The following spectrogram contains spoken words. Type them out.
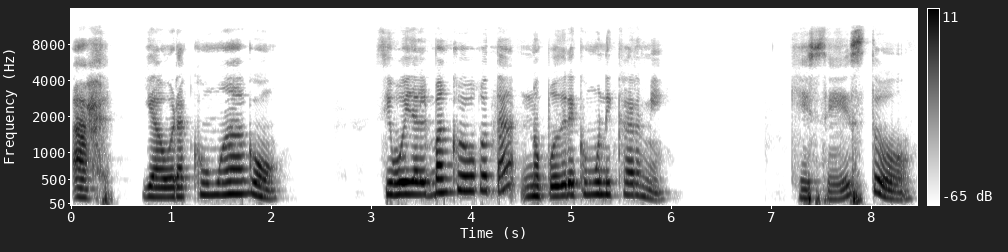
Ah, ¿y ahora cómo hago? Si voy al Banco de Bogotá, no podré comunicarme. ¿Qué es esto?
